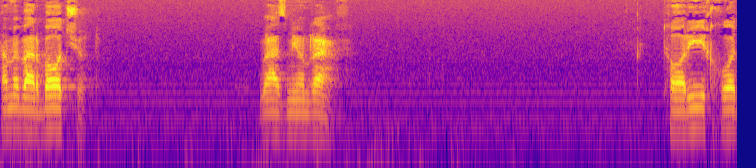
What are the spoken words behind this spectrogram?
همه برباد شد و از میان رفت. تاریخ خود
